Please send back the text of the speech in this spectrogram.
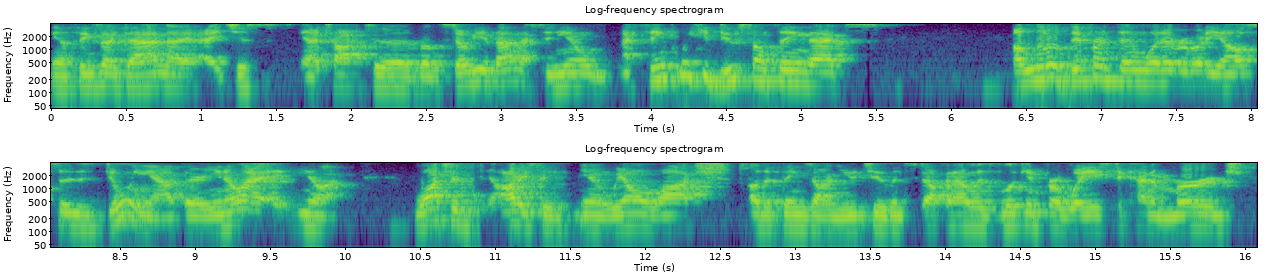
you know things like that. And I, I just I talked to Brother Stogie about it. I said, you know, I think we could do something that's a little different than what everybody else is doing out there. You know, I you know watch it obviously you know we all watch other things on youtube and stuff and i was looking for ways to kind of merge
